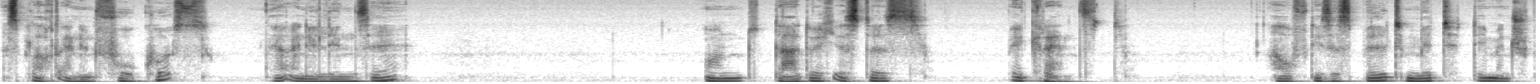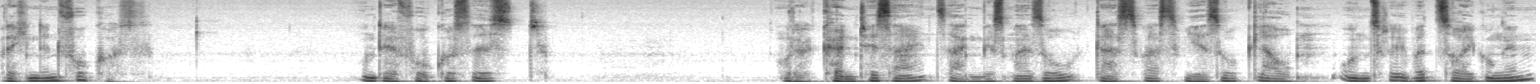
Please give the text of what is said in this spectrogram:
Es braucht einen Fokus ja, eine Linse und dadurch ist es begrenzt auf dieses Bild mit dem entsprechenden Fokus. Und der Fokus ist oder könnte sein, sagen wir es mal so, das, was wir so glauben, unsere Überzeugungen,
